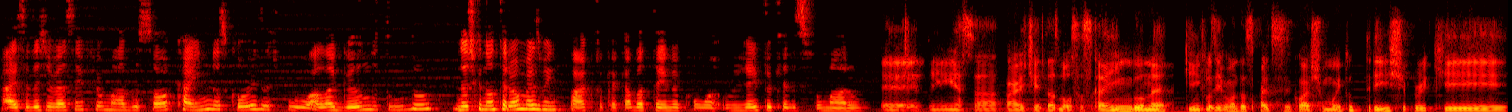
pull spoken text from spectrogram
ah, se eles tivessem filmado só caindo as coisas, tipo, alagando tudo, eu acho que não teria o mesmo impacto que acaba tendo com o jeito que eles filmaram. É, tem essa parte das louças caindo, né? Que inclusive é uma das partes que eu acho muito triste, porque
